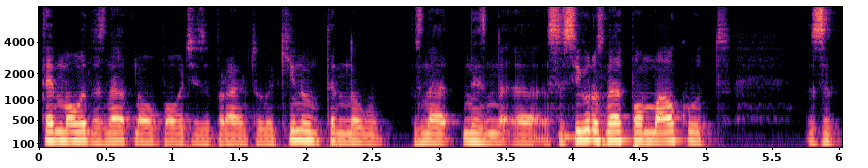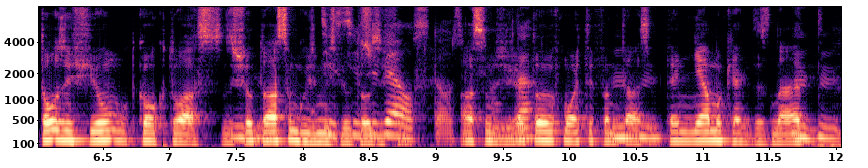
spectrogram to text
те могат да знаят много повече за правенето на кино, но те много знаят, не, а, със сигурност знаят по-малко от за този филм, отколкото аз. Защото mm-hmm. аз съм го измислил този филм. С този аз съм живял да. той в моите фантазии. Mm-hmm. Те няма как да знаят mm-hmm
